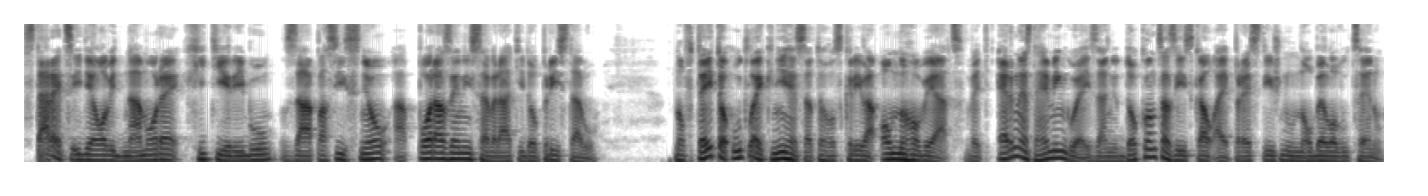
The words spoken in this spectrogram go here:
Starec ide loviť na more, chytí rybu, zápasí s ňou a porazený sa vráti do prístavu. No v tejto útlej knihe sa toho skrýva o mnoho viac, veď Ernest Hemingway za ňu dokonca získal aj prestížnú Nobelovú cenu.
